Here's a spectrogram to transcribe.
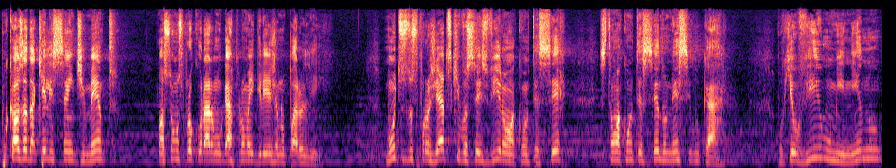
Por causa daquele sentimento, nós fomos procurar um lugar para uma igreja no Paroli. Muitos dos projetos que vocês viram acontecer estão acontecendo nesse lugar. Porque eu vi um menino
